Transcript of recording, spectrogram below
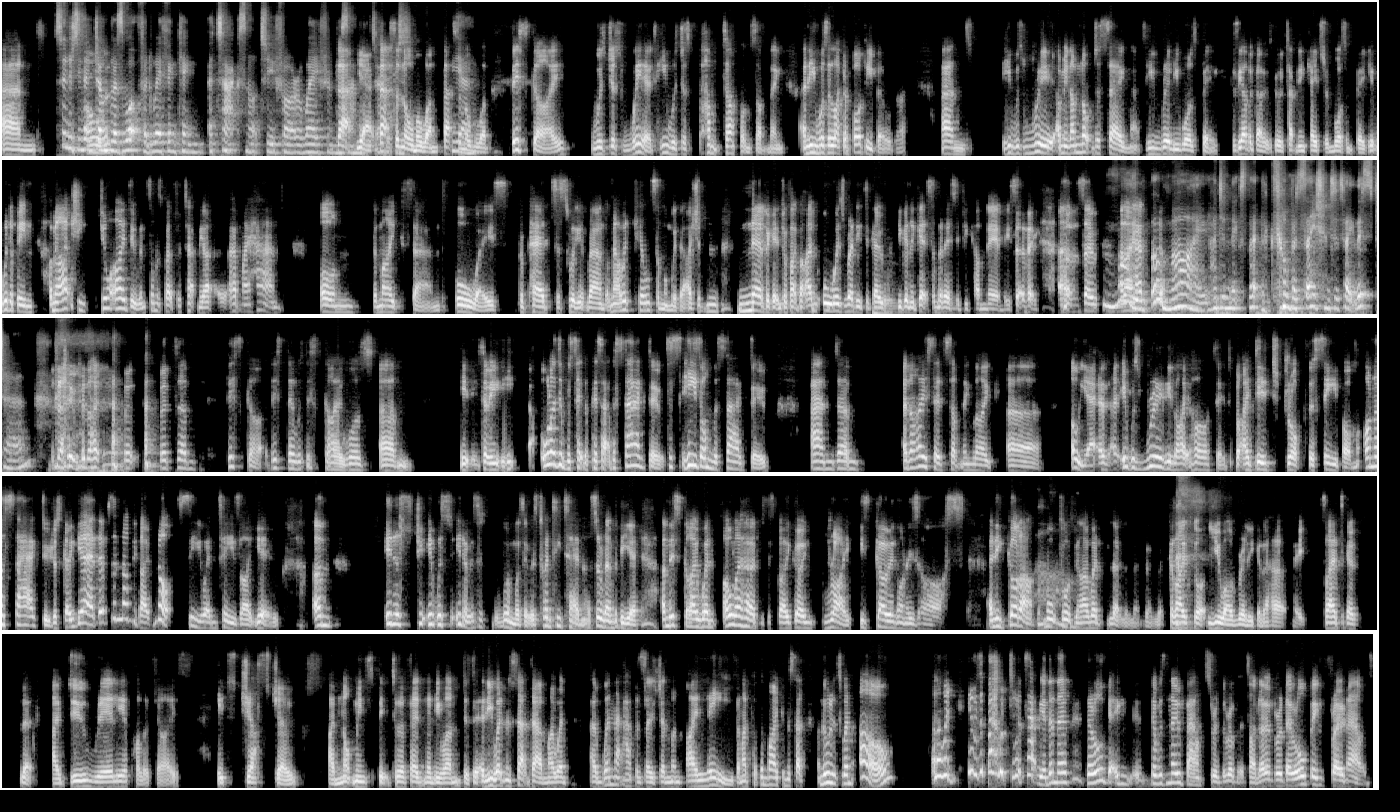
And as soon as you think oh, Jongleurs Watford, we're thinking attacks not too far away from that. Yeah, that's a normal one. That's yeah. a normal one. This guy was just weird. He was just pumped up on something, and he was like a bodybuilder, and he was really. I mean, I'm not just saying that. He really was big because the other guy that was going to attack me in Caterham wasn't big. It would have been. I mean, I actually. Do you know what I do when someone's about to attack me? I have my hand on the mic stand, always prepared to swing it round. I mean, I would kill someone with it. I should n- never get into a fight, but I'm always ready to go. You're going to get some of this if you come near me, sort of thing. Um, so, my, had, oh my! I didn't expect the conversation to take this turn. no, but I, but but um, this guy, this there was this guy was. Um, he, so he, he, all I did was take the piss out of a stag do. Just, he's on the stag do, and um, and I said something like. Uh, oh yeah, it was really light-hearted, but I did drop the C bomb on a stag do, just go, yeah, there was another guy, not C-U-N-Ts like you. Um, in a stu- it was, you know, it was when was it? It was 2010. I still remember the year. And this guy went, all I heard was this guy going, right, he's going on his ass. And he got up and walked towards me, and I went, look, look, look, look, because I thought you are really going to hurt me. So I had to go, look, I do really apologize. It's just jokes I'm not mean to to offend anyone. And he went and sat down. And I went, and when that happens, ladies and gentlemen, I leave. And I put the mic in the stand. And the audience went, oh. And I went, he was about to attack me. And then they're, they're all getting, there was no bouncer in the room at the time. I remember they were all being thrown out.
